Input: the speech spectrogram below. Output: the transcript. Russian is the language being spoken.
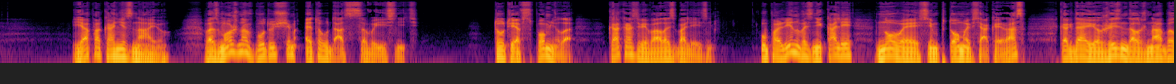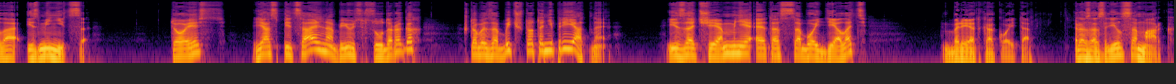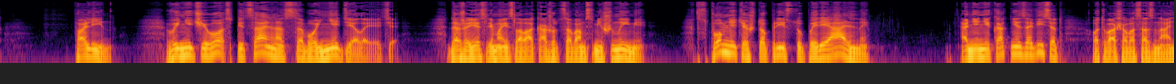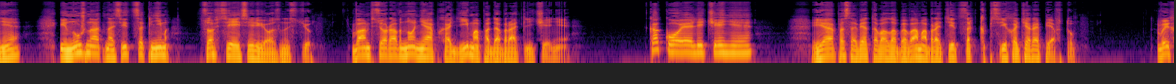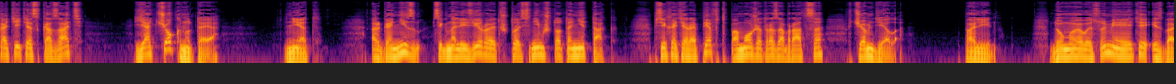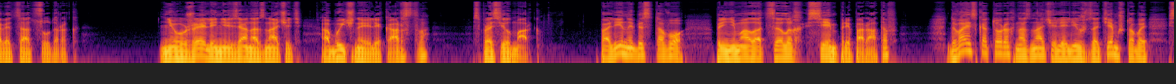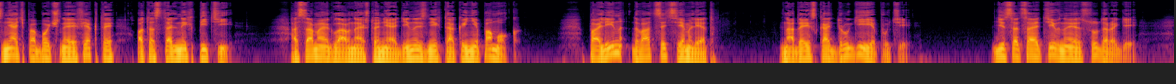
Я пока не знаю. Возможно, в будущем это удастся выяснить. Тут я вспомнила, как развивалась болезнь. У Полин возникали новые симптомы всякий раз, когда ее жизнь должна была измениться. То есть я специально бьюсь в судорогах, чтобы забыть что-то неприятное. И зачем мне это с собой делать? Бред какой-то. Разозлился Марк. Полин, вы ничего специально с собой не делаете. Даже если мои слова кажутся вам смешными. Вспомните, что приступы реальны. Они никак не зависят от вашего сознания, и нужно относиться к ним со всей серьезностью. Вам все равно необходимо подобрать лечение. Какое лечение? я посоветовала бы вам обратиться к психотерапевту. Вы хотите сказать, я чокнутая? Нет. Организм сигнализирует, что с ним что-то не так. Психотерапевт поможет разобраться, в чем дело. Полин, думаю, вы сумеете избавиться от судорог. Неужели нельзя назначить обычное лекарство? Спросил Марк. Полин и без того принимала целых семь препаратов, два из которых назначили лишь за тем, чтобы снять побочные эффекты от остальных пяти. А самое главное, что ни один из них так и не помог. Полин 27 лет. Надо искать другие пути. Диссоциативные судороги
